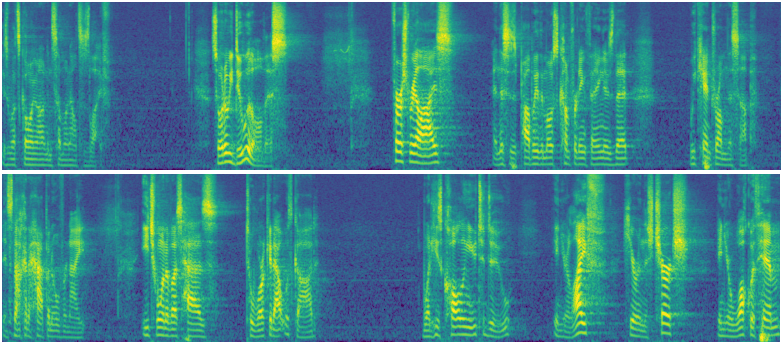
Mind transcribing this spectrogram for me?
is what's going on in someone else's life. So, what do we do with all this? First, realize, and this is probably the most comforting thing, is that we can't drum this up. It's not going to happen overnight. Each one of us has to work it out with God, what He's calling you to do in your life, here in this church, in your walk with Him.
